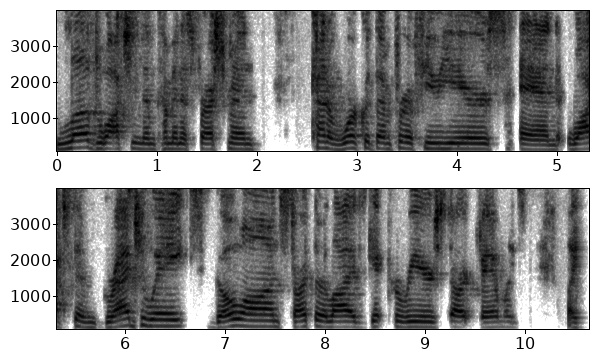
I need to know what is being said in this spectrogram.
loved watching them come in as freshmen kind of work with them for a few years and watch them graduate go on start their lives get careers start families. Like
